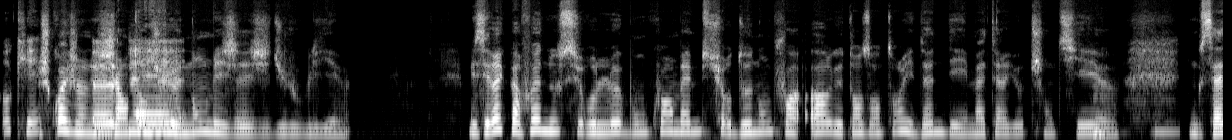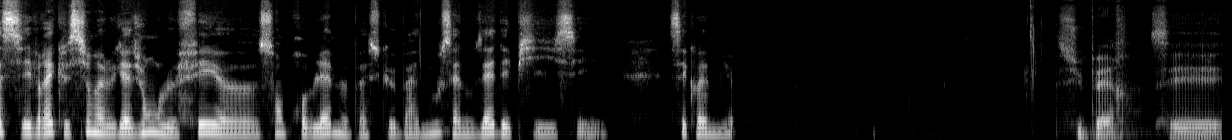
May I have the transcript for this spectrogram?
ok. Je crois que Euh, j'ai entendu bah, le nom, mais j'ai j'ai dû l'oublier. Mais c'est vrai que parfois, nous, sur Le Bon Coin, même sur denon.org, de temps en temps, ils donnent des matériaux de chantier. Mm. euh. Donc ça, c'est vrai que si on a l'occasion, on le fait euh, sans problème parce que bah, nous, ça nous aide et puis c'est c'est quand même mieux. Super. C'est,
